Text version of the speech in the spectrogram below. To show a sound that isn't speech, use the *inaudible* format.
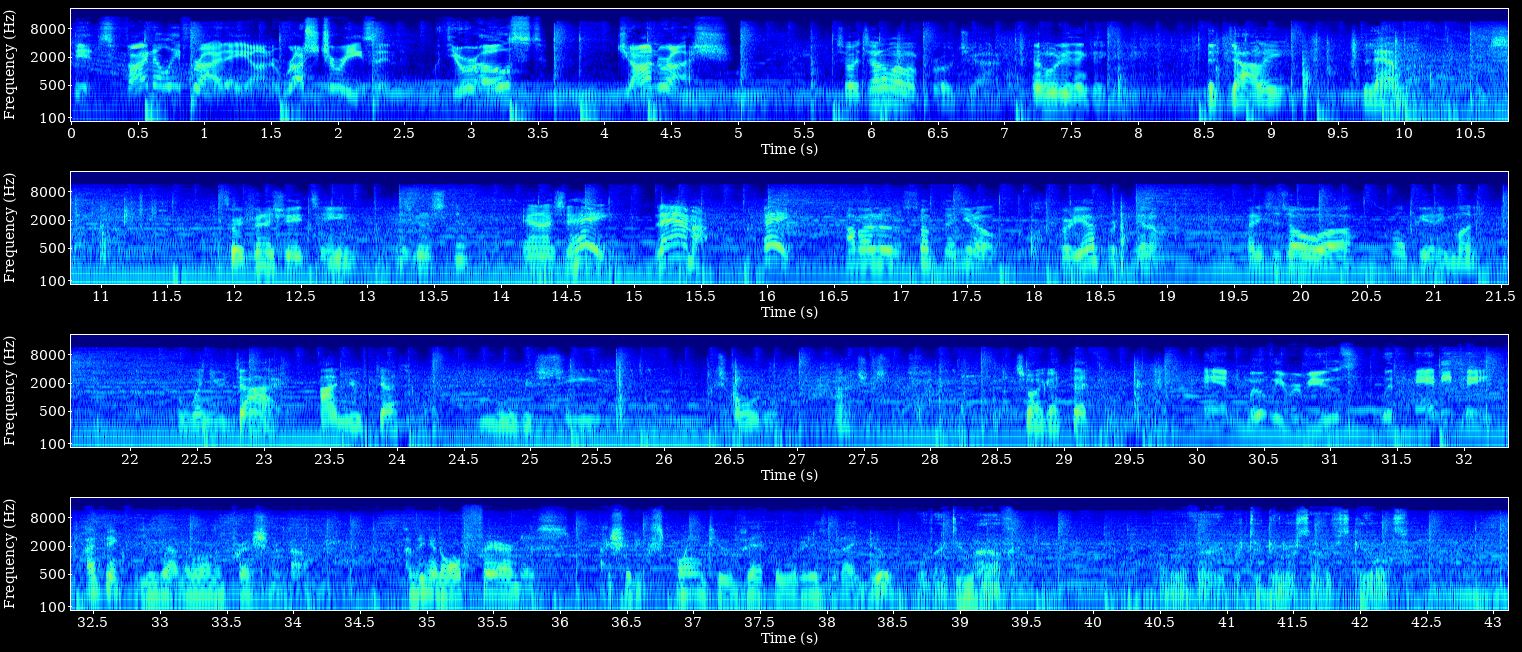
It's finally Friday on Rush to Reason with your host, John Rush. So I tell them I'm a pro, Jack. And who do you think they give me? The Dalai Lama himself. So we finish 18, and he's gonna stiff me. And I say, hey, Lama, hey, how about a little something, you know, for the effort, you know? And he says, oh, uh, won't be any money. But when you die, on your deathbed, you will receive total consciousness. So I got that going. And movie reviews with Andy Pate. I think that you got the wrong impression about me. I think, in all fairness, I should explain to you exactly what it is that I do. What I do have are a very particular set of skills.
